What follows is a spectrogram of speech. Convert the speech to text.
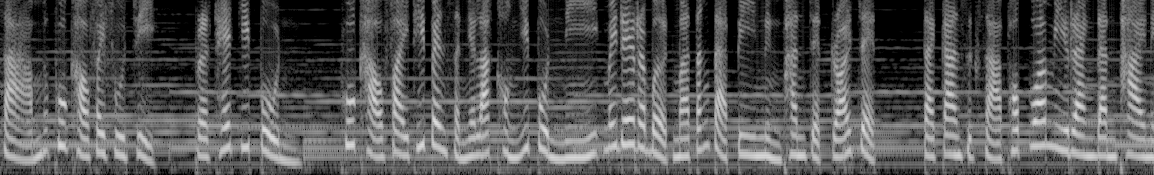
3. ภูเขาไฟฟูจิ ประเทศญี่ปุ่น ภูเขาไฟที่เป็นสัญลักษณ์ของญี่ปุ่นนี้ไม่ได้ระเบิดมาตั้งแต่ปี 1707 แต่การศึกษาพบว่ามีแรงดันภายใน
